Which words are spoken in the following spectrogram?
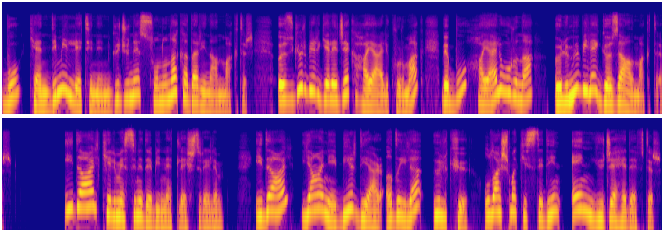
Bu, kendi milletinin gücüne sonuna kadar inanmaktır. Özgür bir gelecek hayali kurmak ve bu hayal uğruna ölümü bile göze almaktır. İdeal kelimesini de bir netleştirelim. İdeal, yani bir diğer adıyla ülkü, ulaşmak istediğin en yüce hedeftir.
